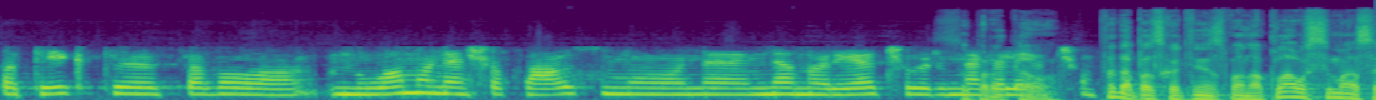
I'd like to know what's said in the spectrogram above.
pateikti savo nuomonę šio klausimu ne, nenorėčiau ir Supratau. negalėčiau. Tada paskutinis mano klausimas,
